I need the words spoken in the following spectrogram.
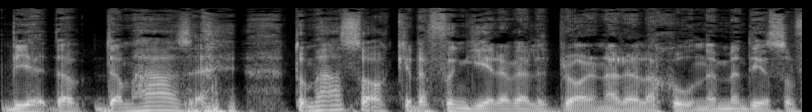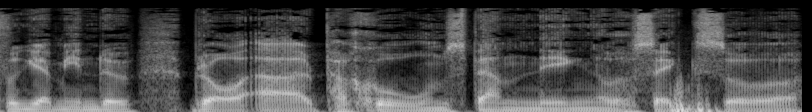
vi, de, här, de här sakerna fungerar väldigt bra i den här relationen men det som fungerar mindre bra är passion, spänning och sex och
